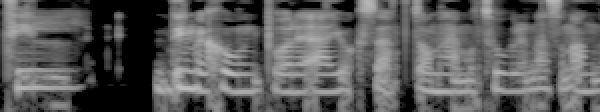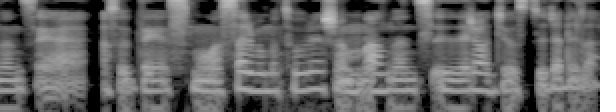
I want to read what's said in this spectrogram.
till dimension på det är ju också att de här motorerna som används är, alltså det är små servomotorer som används i radiostyrda bilar.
